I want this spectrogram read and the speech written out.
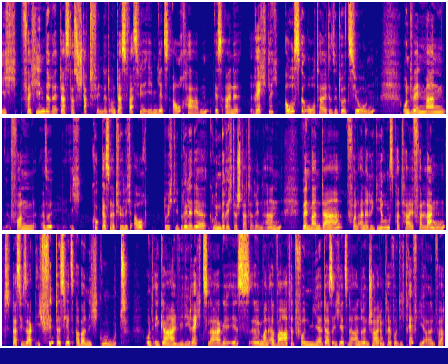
ich verhindere, dass das stattfindet. Und das, was wir eben jetzt auch haben, ist eine rechtlich ausgeurteilte Situation. Und wenn man von, also ich gucke das natürlich auch durch die Brille der Grünen-Berichterstatterin an, wenn man da von einer Regierungspartei verlangt, dass sie sagt, ich finde das jetzt aber nicht gut, und egal wie die Rechtslage ist, äh, man erwartet von mir, dass ich jetzt eine andere Entscheidung treffe und ich treffe die einfach.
